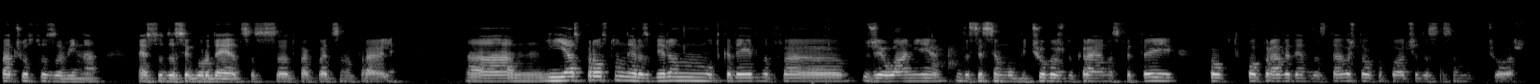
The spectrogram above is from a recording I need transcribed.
това чувство за вина, вместо да се гордеят с а, това, което са направили. А, и аз просто не разбирам откъде идва това желание да се самобичуваш до края на света и колкото по-праведен да ставаш, толкова повече да се самобичуваш.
